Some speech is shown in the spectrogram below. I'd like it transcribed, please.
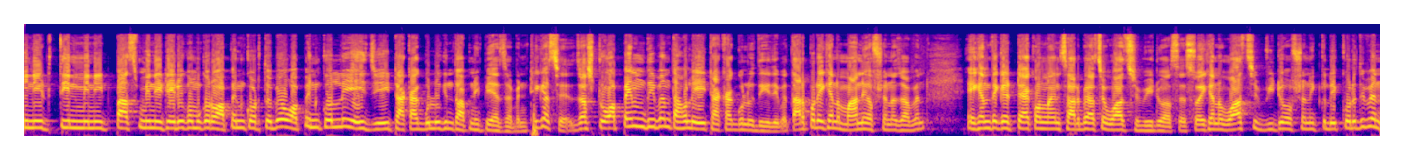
মিনিট, তিন মিনিট, পাঁচ মিনিট এরকম করে ওপেন করতে হবে। ওপেন করলে এই যে এই টাকাগুলো কিন্তু আপনি পেয়ে যাবেন, ঠিক আছে? জাস্ট ওপেন দিবেন, তাহলে এই টাকাগুলো দিয়ে দেবে। তারপরে এখানে মানি অপশানে যাবেন। এখান থেকে ট্যাক অনলাইন সার্ভে আছে ওয়াচ ভিডিও আছে। সো এখানে ওয়াচ ভিডিও অপশানে ক্লিক করে দিবেন।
